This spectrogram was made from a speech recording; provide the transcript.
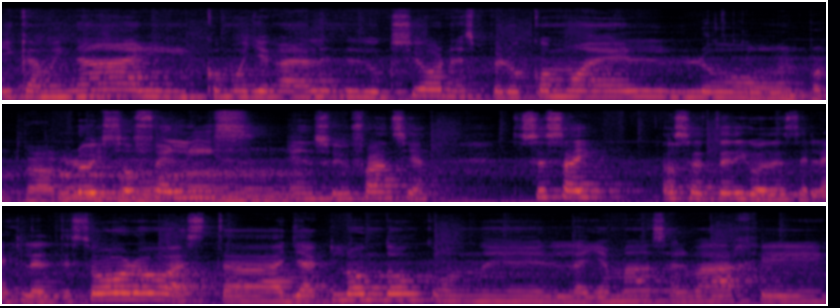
y caminar y cómo llegar a las deducciones, pero cómo a él lo, Lo lo ¿o hizo cómo? feliz Ah. en su infancia. Entonces hay, o sea, te digo, desde la Isla del Tesoro hasta Jack London con eh, La llamada salvaje,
